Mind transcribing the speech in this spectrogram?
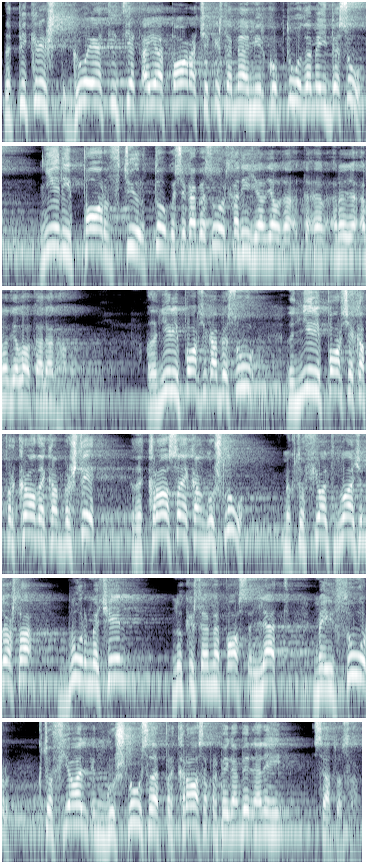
Dhe pikërisht gruaja e tij të jetë ajo e para që kishte me e mirëkuptu dhe me i besu. Njeri i parë në fytyrë të tokës që ka besu është Hadixhja radhiyallahu ta'ala anha. Dhe njeri i parë që ka besu dhe njeri i parë që e ka përkrah dhe e ka mbështet dhe krasa e ka ngushllu me këto fjalë të mëdha që ndoshta burrë me qenë nuk kishte me pas lehtë me i thurr këto fjalë ngushlluese dhe përkrahëse për pejgamberin alejhi salatu veselam.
